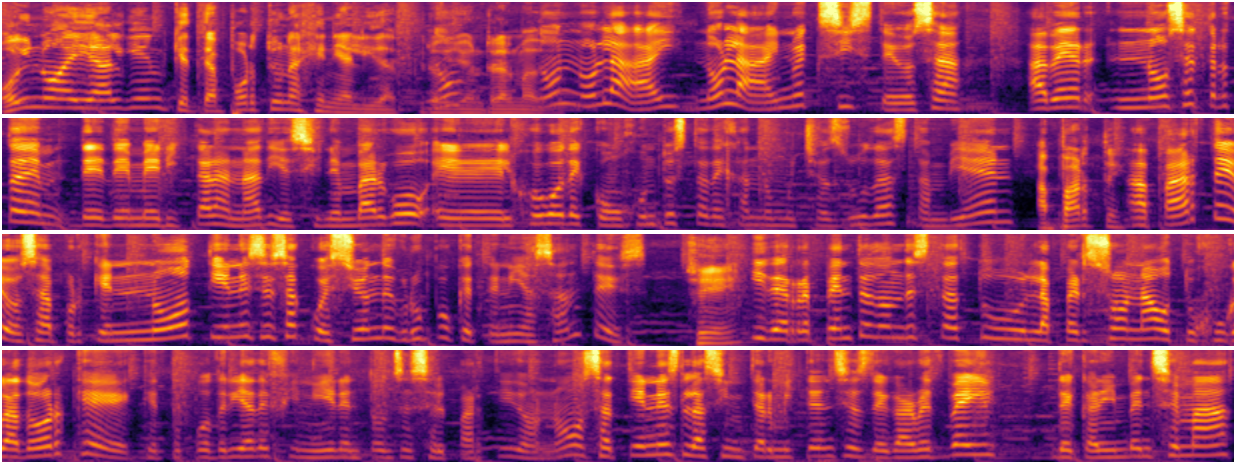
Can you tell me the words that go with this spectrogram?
hoy no hay alguien que te aporte una genialidad, creo no, yo, en Real Madrid. No, no la hay, no la hay, no existe. O sea, a ver, no se trata de, de demeritar a nadie. Sin embargo, el juego de conjunto está dejando muchas dudas también. Aparte. Aparte, o sea, porque no tienes esa cuestión de grupo que tenías antes. Sí. Y de repente, ¿dónde está tu, la persona o tu jugador que, que te podría definir entonces el partido, no? O sea, tienes las intermitencias de Gareth Bale, de Karim Benzema,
